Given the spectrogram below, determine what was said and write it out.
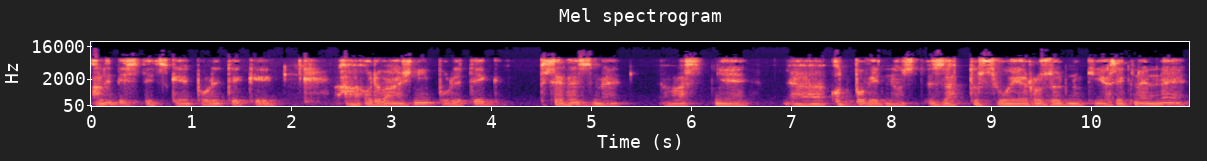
alibistické politiky. A odvážný politik převezme vlastně odpovědnost za to svoje rozhodnutí a řekne ne,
